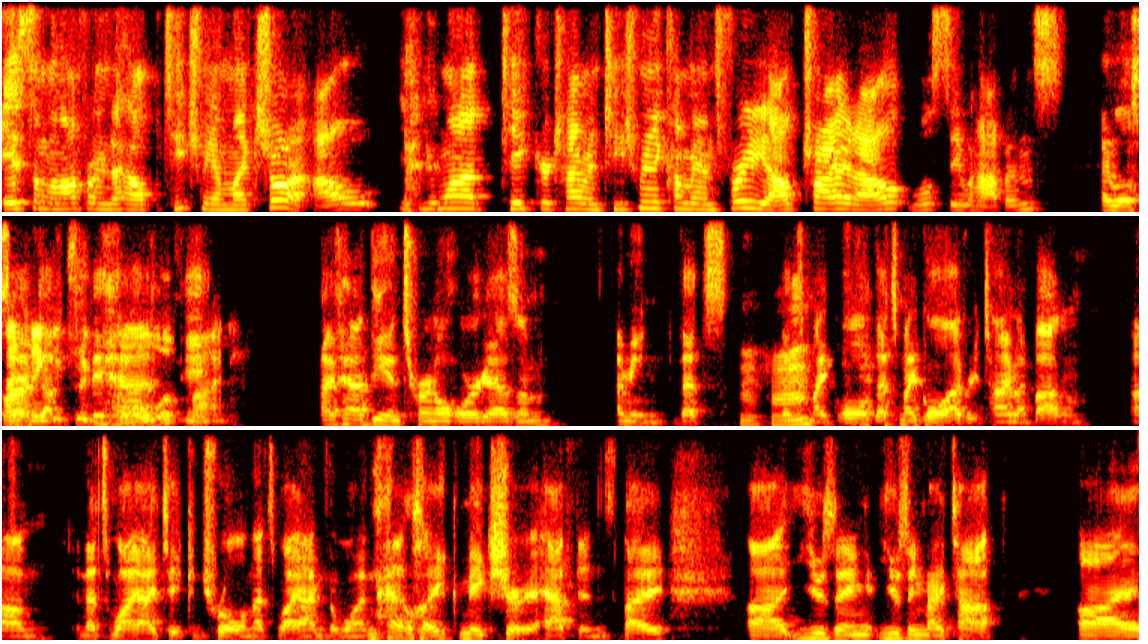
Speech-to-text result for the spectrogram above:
is someone offering to help teach me. I'm like, sure, I'll, if you want to take your time and teach me to come hands free, I'll try it out. We'll see what happens. I will say I I've think it's a had goal of the- mine. I've had the internal orgasm. I mean, that's that's Mhm. my goal. That's my goal every time I bottom. Um, and that's why I take control, and that's why I'm the one that like makes sure it happens by uh, using using my top. Uh,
